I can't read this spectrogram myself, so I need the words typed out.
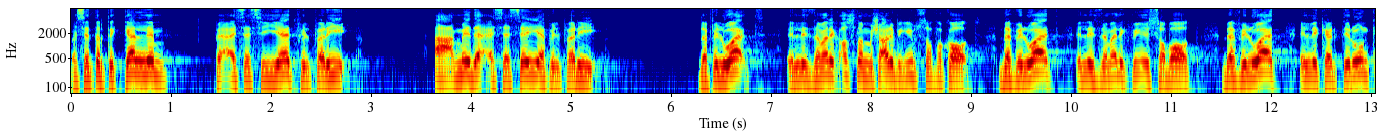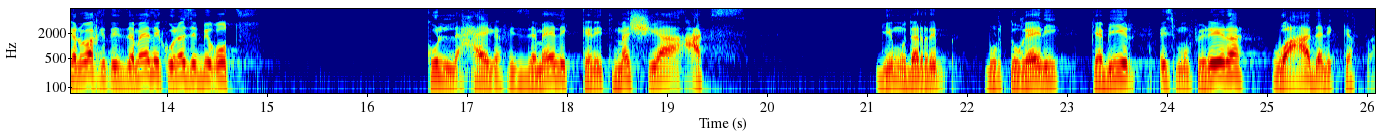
بس أنت بتتكلم في أساسيات في الفريق. أعمدة أساسية في الفريق. ده في الوقت اللي الزمالك أصلا مش عارف يجيب صفقات. ده في الوقت اللي الزمالك فيه إصابات. ده في الوقت اللي كارتيرون كان واخد الزمالك ونازل بيه غطس. كل حاجة في الزمالك كانت ماشية عكس. جه مدرب برتغالي كبير اسمه فيريرا وعدل الكفة.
